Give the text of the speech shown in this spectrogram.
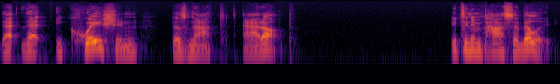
That that equation does not add up. It's an impossibility.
